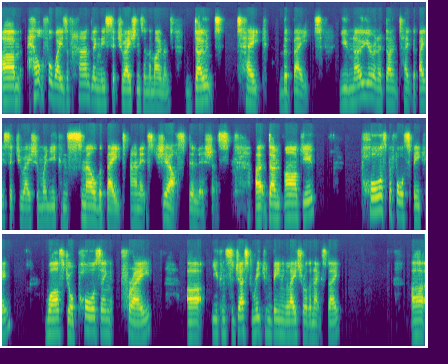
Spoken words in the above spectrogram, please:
Um, helpful ways of handling these situations in the moment. Don't take the bait you know you're in a don't take the bait situation when you can smell the bait and it's just delicious. Uh, don't argue. Pause before speaking. Whilst you're pausing, pray. Uh, you can suggest reconvening later or the next day. Uh,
